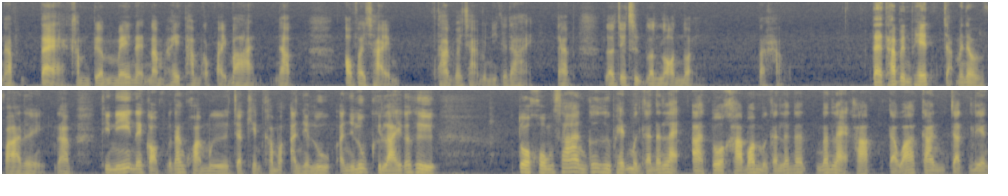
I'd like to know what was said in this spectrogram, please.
นะครับแต่คำเตือนไม่แนะนำให้ทำกับไฟบ้านนะครับ เอาไฟฉายถ่านไฟฉายแบบนี้ก็ได้นะครับ เราจะรู้สึกร้อนๆหน่อยนะครับ แต่ถ้าเป็นเพชรจะไม่นำไฟฟ้าเลยนะครับ ทีนี้ในกรอบด้านขวามือจะเขียนคำว่าอัญรูป อัญรูปคืออะไรก็คือ ตัวโครงสร้างก็คือเพชรเหมือนกันนั่นแหละอะตัวคาร์บอนเหมือนกันนั่นนั่นแหละครับ แต่ว่าการจัดเรียง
